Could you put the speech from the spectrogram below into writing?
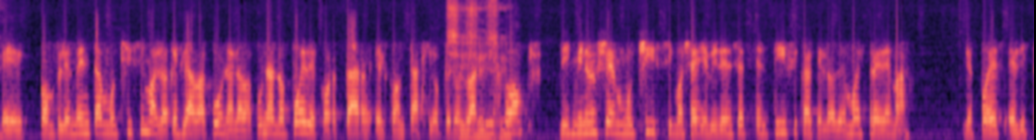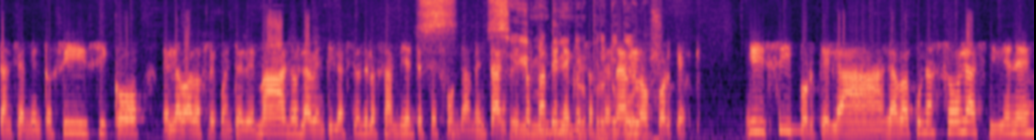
Eh, complementa muchísimo a lo que es la vacuna. La vacuna no puede cortar el contagio, pero el barbijo disminuye muchísimo, ya hay evidencia científica que lo demuestra y demás. Después el distanciamiento físico, el lavado frecuente de manos, la ventilación de los ambientes es fundamental. Eso también hay que sostenerlo porque y sí, porque la, la vacuna sola, si bien es,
